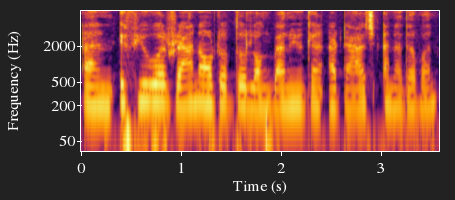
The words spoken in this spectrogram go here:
And if you are ran out of the long balloon you can attach another one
